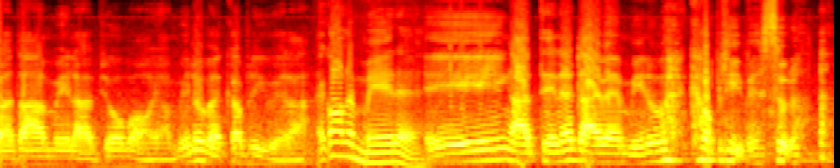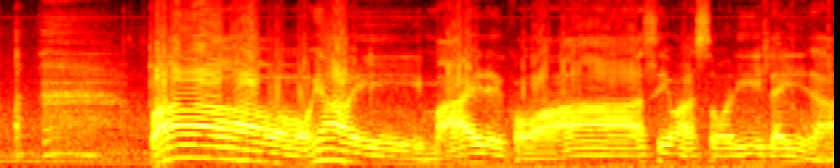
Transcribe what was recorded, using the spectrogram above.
လားသားမဲလားပြောပါအောင်ရမင်းတို့ပဲကပ်ပလီပဲလား အဲ့ကောင်လည်းမဲတယ် အေးငါတင်တဲ့တိုင်းပဲမင်းတို့ပဲကပ်ပလီပဲဆိုတော့ ဝေါဟဲ့မိုင်းတယ်ကွာဆေးမှာ sorry လှိုင်းနေတာ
